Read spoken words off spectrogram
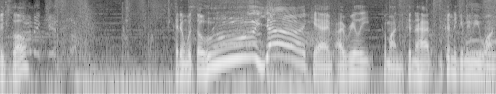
Big slow. Hit him with the hoo yeah. Okay, I, I really come on. You couldn't have had. You couldn't have given me one.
